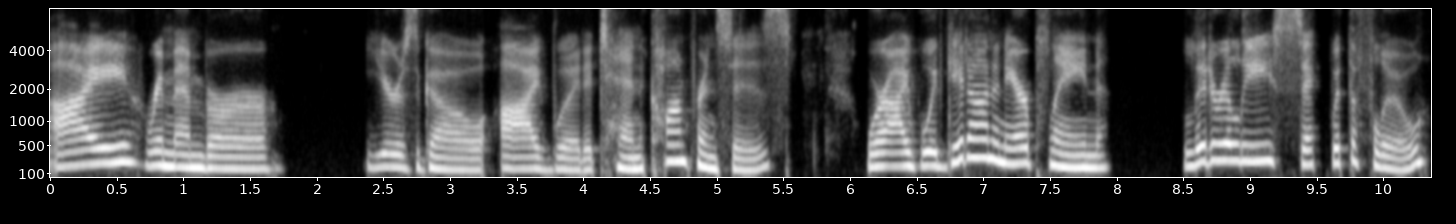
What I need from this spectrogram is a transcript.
I remember years ago, I would attend conferences where I would get on an airplane literally sick with the flu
